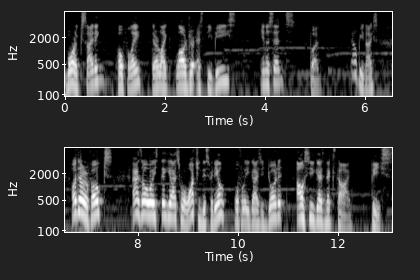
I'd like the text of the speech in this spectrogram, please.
more exciting, hopefully. They're like larger STBs in a sense, but that'll be nice. Other folks. As always, thank you guys for watching this video. Hopefully you guys enjoyed it. I'll see you guys next time. Peace.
